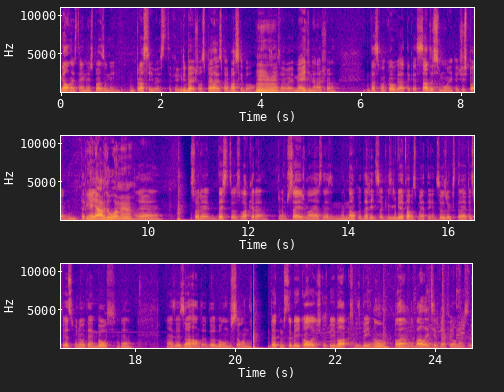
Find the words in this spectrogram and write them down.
galvenais treneris pazvanīja un prasīja, vai es gribēju spēlēt par basketbolu, mm -hmm. vai, vai mēģināšu vēl. Un tas man kaut kā, kā sadusmoja, ka viņš vispār. Nu, Pieļāva domu, jā. jā. Es varēju desmitos vakarā, protams, sēžu mājās, nezinu, nav ko darīt. Saku, es gribu iet pamest metienus, uzrakstīju, pēc 5 minūtēm būs. Jā. Uz zāli un dod bumbu stundu. Bet mums tur bija kolēģis, kas bija blakus, kas bija, nu, palēnām, balīts ir kā filmās.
